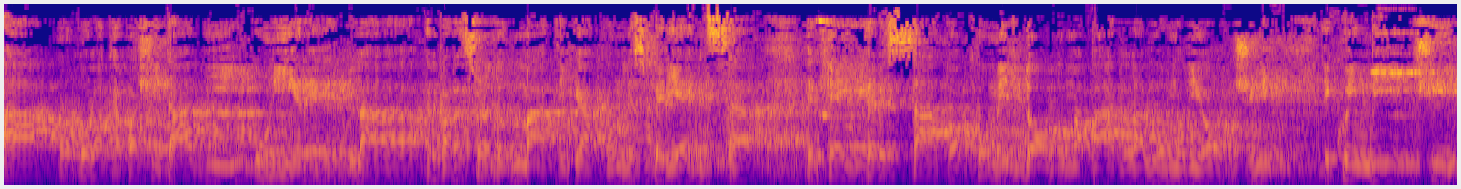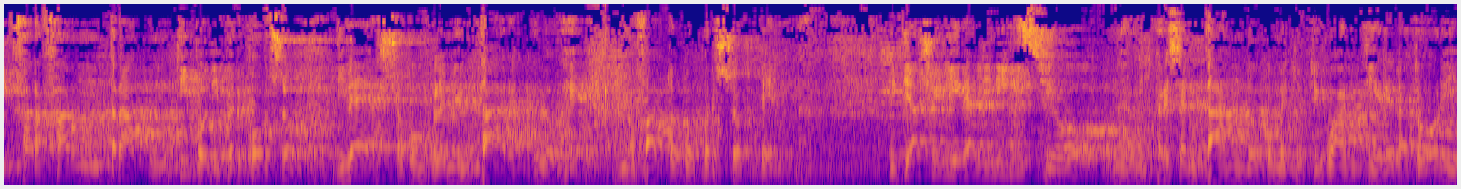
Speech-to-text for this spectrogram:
ha proprio la capacità di unire la preparazione dogmatica con l'esperienza perché è interessato a come il dogma parla all'uomo di oggi e quindi ci farà fare un, tra- un tipo di percorso diverso, complementare a quello che abbiamo fatto col professor Penna. Mi piace dire all'inizio, eh, presentando come tutti quanti i relatori,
